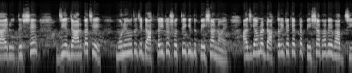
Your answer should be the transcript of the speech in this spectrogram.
রায়ের উদ্দেশ্যে, যে যার কাছে মনে হতো যে ডাক্তারিটা সত্যিই কিন্তু পেশা নয়। আজকে আমরা ডাক্তারিটাকে একটা পেশাভাবে ভাবছি,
